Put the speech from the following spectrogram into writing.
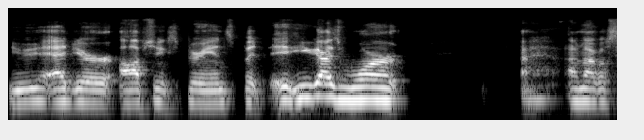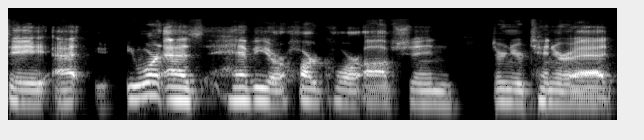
you had your option experience, but you guys weren't, I'm not to say at, you weren't as heavy or hardcore option during your tenure at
